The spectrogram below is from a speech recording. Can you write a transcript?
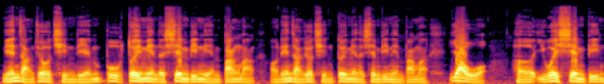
连长就请连部对面的宪兵连帮忙哦，连长就请对面的宪兵连帮忙，要我。和一位宪兵，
